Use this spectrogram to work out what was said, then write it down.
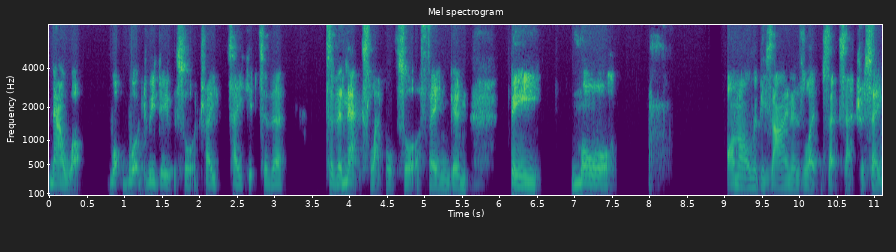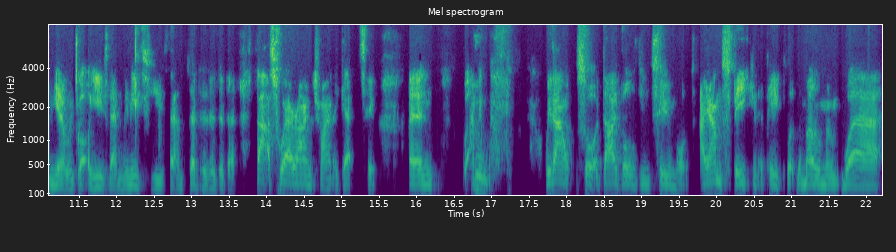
now what what what do we do to sort of tra- take it to the to the next level sort of thing and be more on all the designers' lips, etc., saying, you know, we've got to use them, we need to use them. Da, da, da, That's where I'm trying to get to. And I mean, without sort of divulging too much, I am speaking to people at the moment where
